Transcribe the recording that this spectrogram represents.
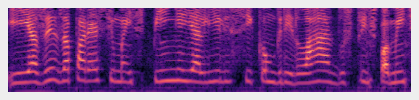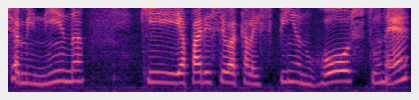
E às vezes aparece uma espinha e ali eles ficam grilados, principalmente a menina, que apareceu aquela espinha no rosto, né?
